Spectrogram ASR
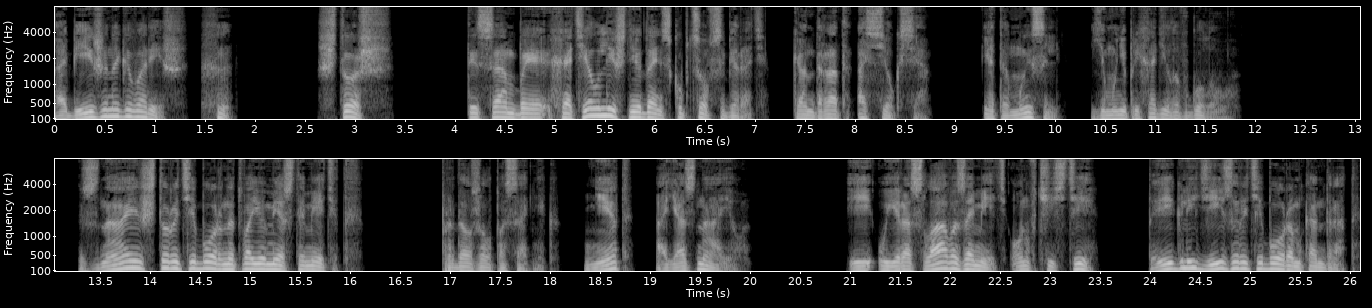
Обижены, говоришь? Хм. Что ж, ты сам бы хотел лишнюю дань с купцов собирать? Кондрат осекся. Эта мысль ему не приходила в голову. «Знаешь, что Ратибор на твое место метит?» — продолжал посадник. «Нет, а я знаю. И у Ярослава, заметь, он в чести. Ты гляди за Ратибором, Кондрат.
